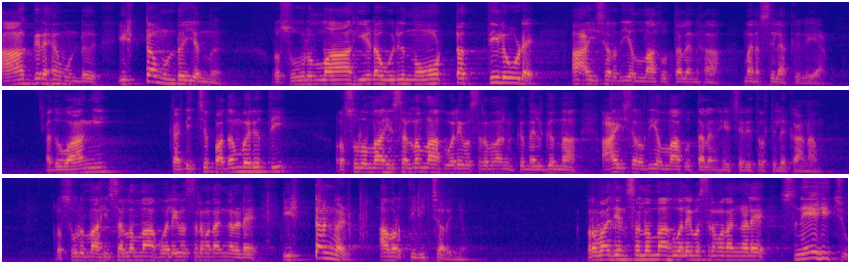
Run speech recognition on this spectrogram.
ആഗ്രഹമുണ്ട് ഇഷ്ടമുണ്ട് എന്ന് റസൂലുള്ളാഹിയുടെ ഒരു നോട്ടത്തിലൂടെ ആയിഷ അള്ളാഹു തലൻഹ മനസ്സിലാക്കുകയാണ്. അത് വാങ്ങി കടിച്ച് പദം വരുത്തി റസൂലുള്ളാഹി സല്ലാഹു അലൈഹി വസല്ലം തങ്ങൾക്ക് നൽകുന്ന ആയിഷ അള്ളാഹു തലൻഹെ ചരിത്രത്തിൽ കാണാം. റസൂലുള്ളാഹി സല്ലാഹു അലൈഹി വസല്ലം തങ്ങളുടെ ഇഷ്ടങ്ങൾ അവർ തിരിച്ചറിഞ്ഞു. പ്രവാചകൻ സല്ലാഹു അലൈഹി വസല്ലം തങ്ങളെ സ്നേഹിച്ചു.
